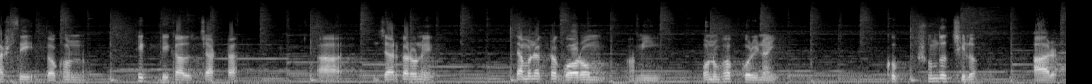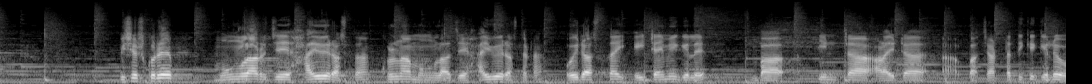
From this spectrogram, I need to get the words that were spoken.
আসছি তখন ঠিক বিকাল চারটা। যার কারণে তেমন একটা গরম আমি অনুভব করি নাই। খুব সুন্দর ছিল। আর বিশেষ করে মংলার যে হাইওয়ে রাস্তা, খুলনা মংলা যে হাইওয়ে রাস্তাটা, ওই রাস্তায় এই টাইমে গেলে বা তিনটা, আড়াইটা, বা চারটার দিকে গেলেও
